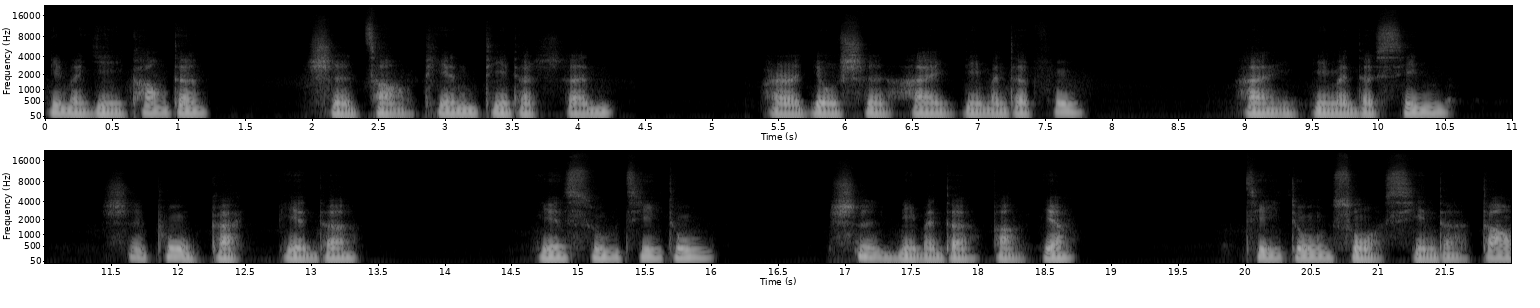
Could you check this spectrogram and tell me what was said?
你们依靠的是造天地的神。而又是爱你们的父，爱你们的心是不改变的。耶稣基督是你们的榜样，基督所行的道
